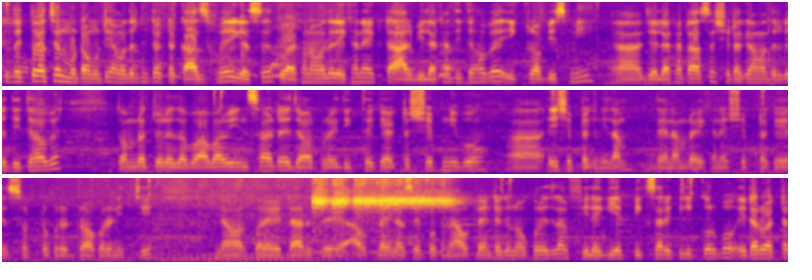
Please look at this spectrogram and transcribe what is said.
তো দেখতে পাচ্ছেন, মোটামুটি আমাদের কিন্তু একটা কাজ হয়ে গেছে। তো এখন আমাদের এখানে একটা আরবি লেখা দিতে হবে ইকরব ইসমি যে লেখাটা আছে সেটাকে আমাদেরকে দিতে হবে। তো আমরা চলে যাব আবার ইনসার্টে যাওয়ার পরে এদিক থেকে একটা শেপ নিব। এই শেপটাকে নিলাম। দেন আমরা এখানে শেপটাকে ছোট্ট করে ড্র করে নিচ্ছি। নেওয়ার পরে এটার যে আউটলাইন আছে, প্রথমে আউটলাইনটাকে নো করে দিলাম। ফিলে গিয়ে পিকচারে ক্লিক করব। এটারও একটা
